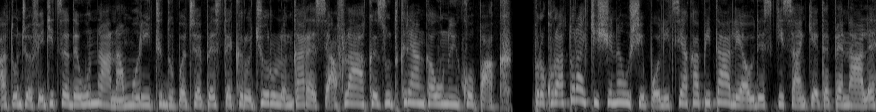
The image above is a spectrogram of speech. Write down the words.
Atunci o fetiță de un an a murit după ce peste cruciorul în care se afla a căzut creanca unui copac. Procuratura Chișinău și Poliția Capitalei au deschis anchete penale.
